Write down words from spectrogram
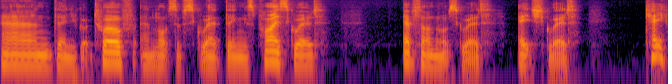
and then you've got 12 and lots of squared things pi squared epsilon naught squared h squared Okay,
